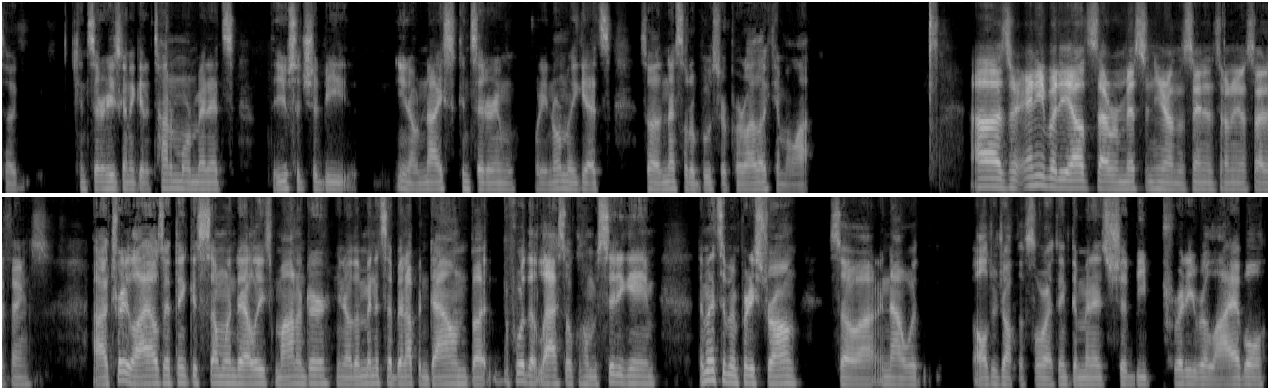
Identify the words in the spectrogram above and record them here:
to consider he's going to get a ton of more minutes. The usage should be you know nice considering what he normally gets. So a nice little booster Poeltl. I like him a lot. Uh, is there anybody else that we're missing here on the San Antonio side of things? Uh, Trey Lyles, I think, is someone to at least monitor. You know, the minutes have been up and down, but before that last Oklahoma City game, the minutes have been pretty strong. So, uh, and now with Aldridge off the floor, I think the minutes should be pretty reliable.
